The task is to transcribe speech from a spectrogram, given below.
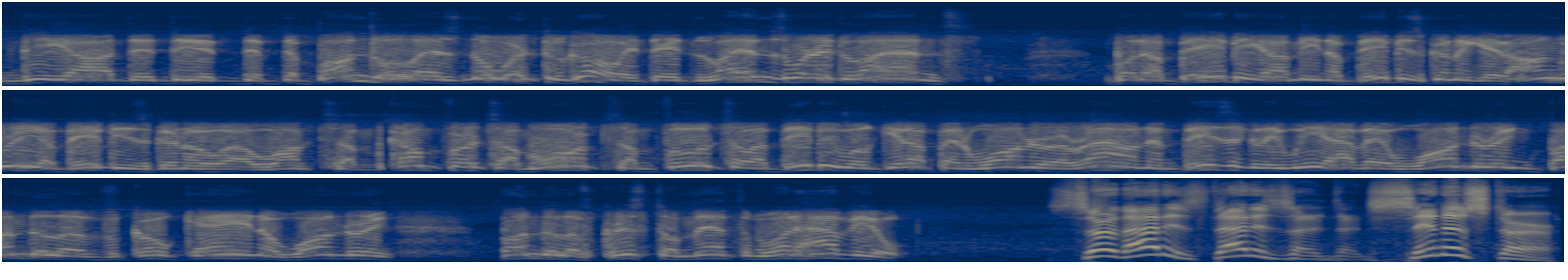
the uh, the, the, the the bundle has nowhere to go. It, it lands where it lands. But a baby, I mean, a baby's going to get hungry. A baby's going to uh, want some comfort, some warmth, some food. So a baby will get up and wander around. And basically, we have a wandering bundle of cocaine, a wandering bundle of crystal meth, what have you. Sir, that is that is uh, sinister.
